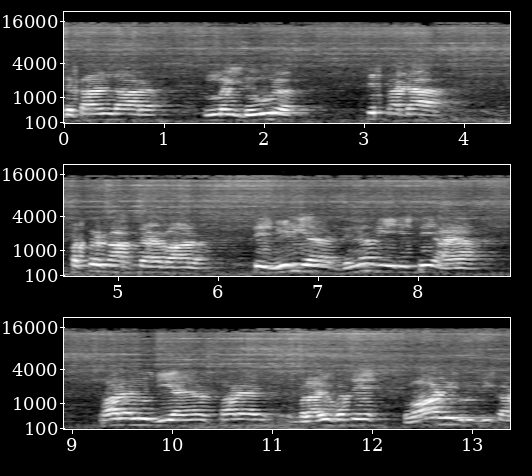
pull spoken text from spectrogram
ਦੁਕਾਨਦਾਰ, ਮਜ਼ਦੂਰ ਤੇ ਸਾਡਾ ਪੱਤਰਕਾਰ ਸਾਹਿਬਾਨ ਤੇ ਮੀਡੀਆ ਜਿੰਨਾ ਵੀ ਇੱਥੇ ਆਇਆ, ਸਾਰਿਆਂ ਨੂੰ ਜੀ ਆਇਆਂ ਸਾਰੇ ਬੁਲਾਇਓ ਫਤਿਹ। ਵਾਹਿਗੁਰੂ ਜੀ ਕਾ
